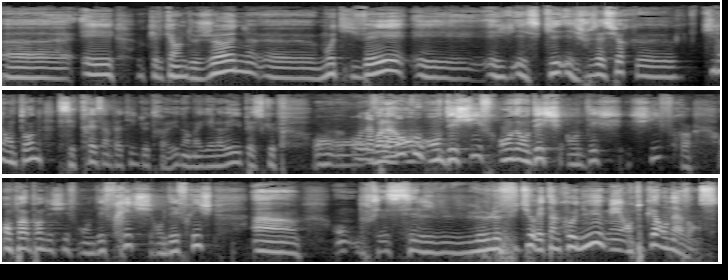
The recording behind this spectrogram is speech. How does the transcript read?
Euh, et quelqu'un de jeune, euh, motivé, et, et, et, ce qui et je vous assure que entende, c'est très sympathique de travailler dans ma galerie parce que on, voilà, on, on déchiffre, on, on, déch- on déchiffre, on parle pas des chiffres, on défriche, on défriche un, on- c'est le, le futur est inconnu, mais en tout cas on avance.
